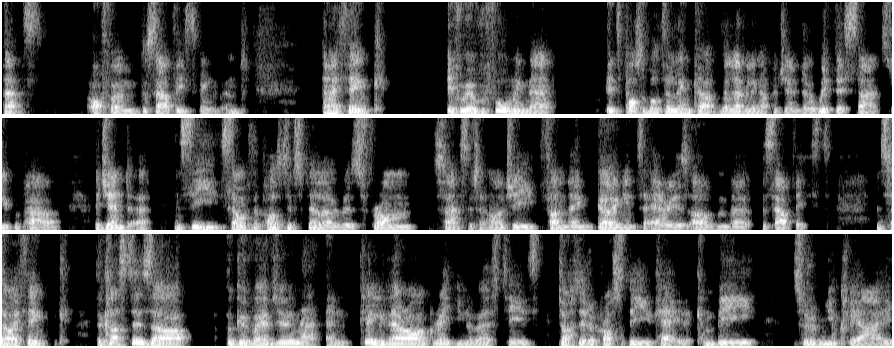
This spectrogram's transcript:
that's often the southeast of England. And I think if we're reforming that, it's possible to link up the levelling up agenda with this science superpower agenda and see some of the positive spillovers from science and technology funding going into areas other than the, the southeast. And so I think the clusters are a good way of doing that. And clearly there are great universities dotted across the UK that can be sort of nuclei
